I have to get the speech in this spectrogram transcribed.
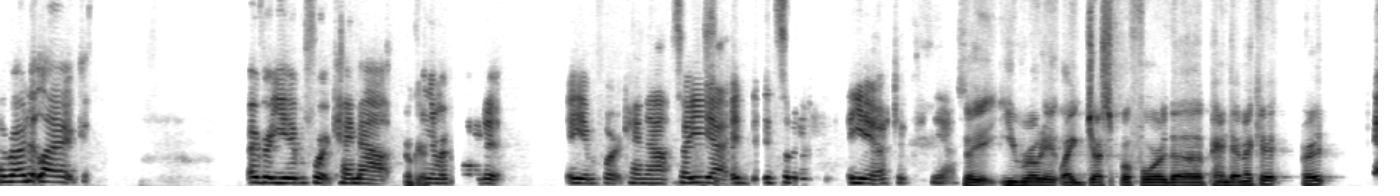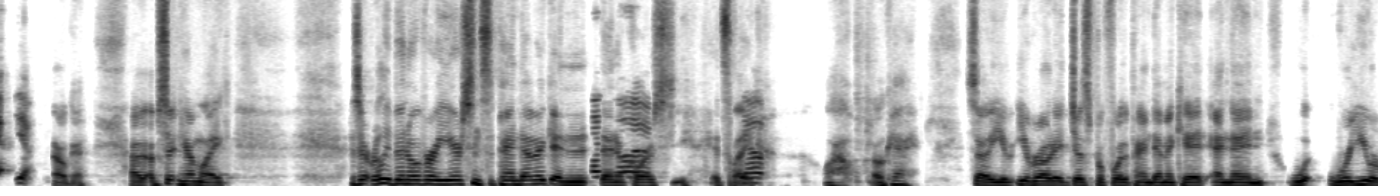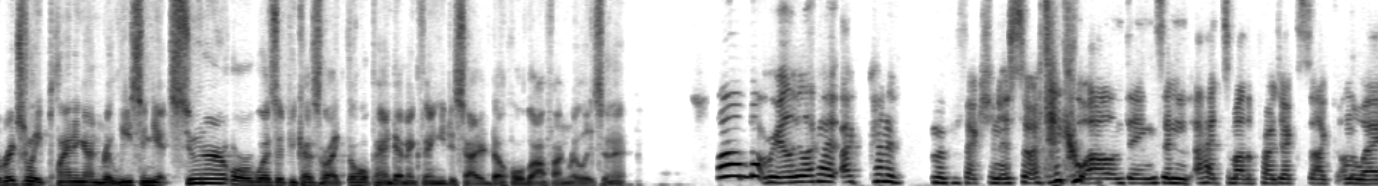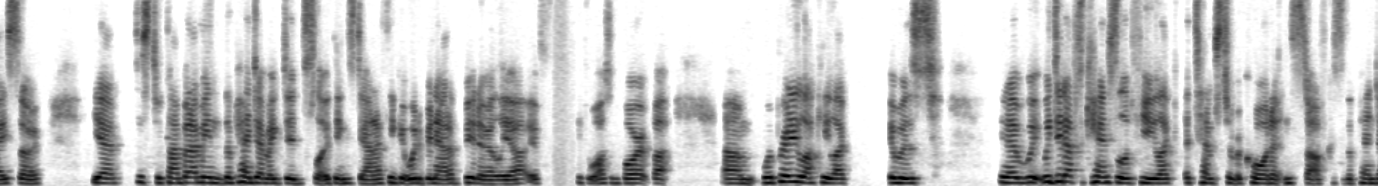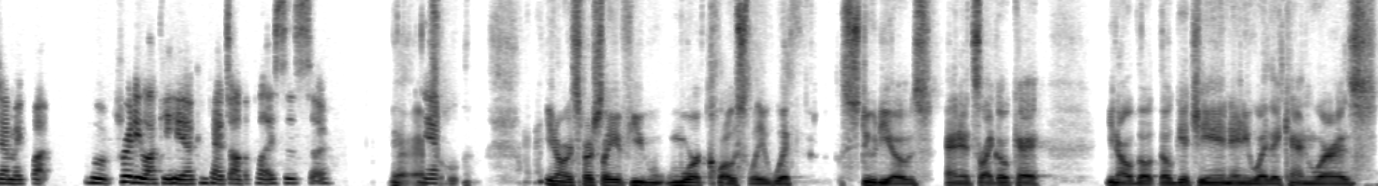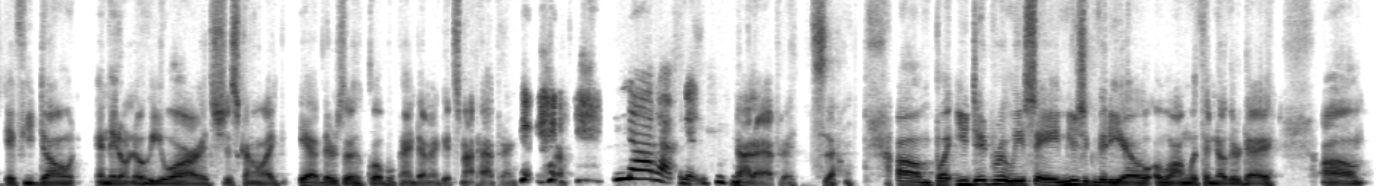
i wrote it like over a year before it came out okay. and then recorded it a year before it came out so yeah it, it's sort of a year to yeah so you wrote it like just before the pandemic hit right yeah. yeah. Okay. I, am sitting here. I'm like, has it really been over a year since the pandemic? And then, of course, it's like, yep. Wow. Okay. So you you wrote it just before the pandemic hit, and then w- were you originally planning on releasing it sooner, or was it because like the whole pandemic thing, you decided to hold off on releasing it? Um, not really. Like I, I kind of am a perfectionist, so I take a while on things, and I had some other projects like on the way, so yeah, just took time. But I mean, the pandemic did slow things down. I think it would have been out a bit earlier if if it wasn't for it. But um, we're pretty lucky. Like it was, you know, we, we did have to cancel a few like attempts to record it and stuff because of the pandemic. But we were pretty lucky here compared to other places. So yeah, absolutely. Yeah. You know, especially if you work closely with studios and it's like okay you know they'll they'll get you in any way they can whereas if you don't and they don't know who you are it's just kind of like yeah there's a global pandemic it's not happening not happening. Not happening. So um but you did release a music video along with another day. Um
